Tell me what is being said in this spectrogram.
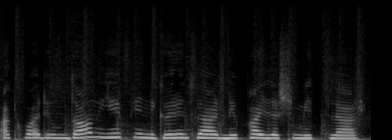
Akvaryumdan yepyeni görüntülerini paylaşım ettiler.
